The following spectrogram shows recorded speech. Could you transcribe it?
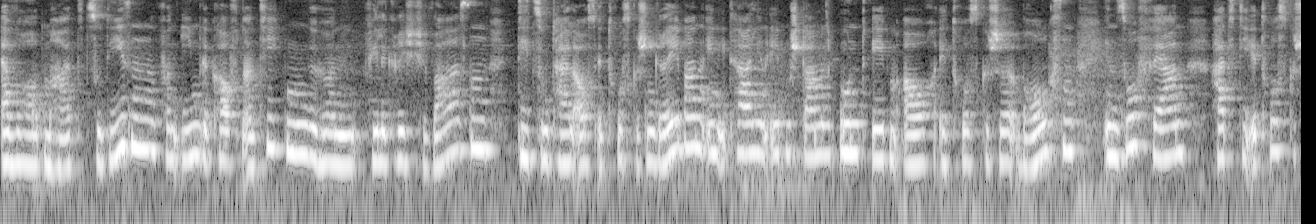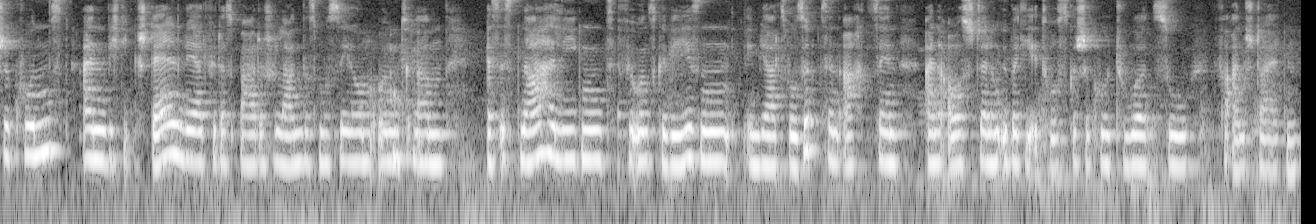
erworben hat. Zu diesen von ihm gekauften Antiken gehören viele griechische Vasen, die zum Teil aus etruskischen Gräbern in Italien eben stammen und eben auch etruskische Bronzen. Insofern hat die etruskische Kunst einen wichtigen Stellenwert für das Badische Landesmuseum und okay. ähm, es ist naheliegend für uns gewesen, im Jahr 2017, 18 eine Ausstellung über die etruskische Kultur zu veranstalten.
